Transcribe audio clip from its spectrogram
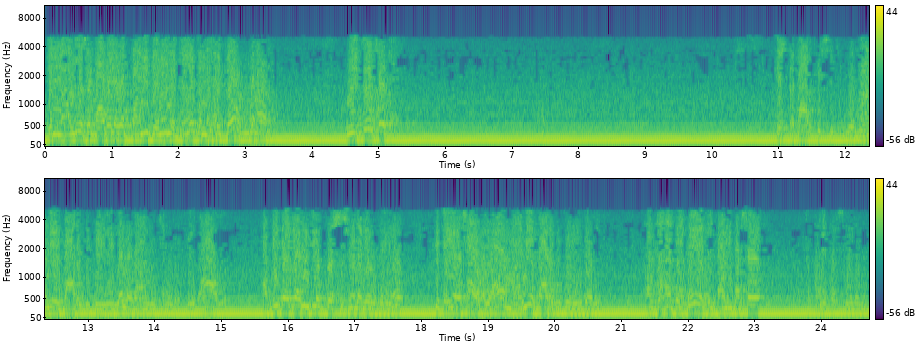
जब नालियों से बादल अगर पानी देने लगे तो नहर क्यों बना ये क्यों खोटे प्रकार की स्थिति। वो मांगे बारह देवी बल रामचंद्र के राज अभी वैज्ञानिक लोग कोशिश में लगे हुए हैं कि कहीं ऐसा हो जाए मांगे बारह देवी बल और जहाँ कहते हैं कि पानी बरसे तो पानी बरसने लगे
